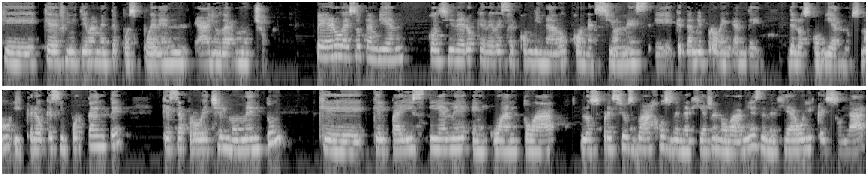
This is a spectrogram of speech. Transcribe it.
que, definitivamente pues pueden ayudar mucho. Pero eso también considero que debe ser combinado con acciones eh, que también provengan de, de los gobiernos, ¿no? Y creo que es importante que se aproveche el momentum que, el país tiene en cuanto a los precios bajos de energías renovables, de energía eólica y solar.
